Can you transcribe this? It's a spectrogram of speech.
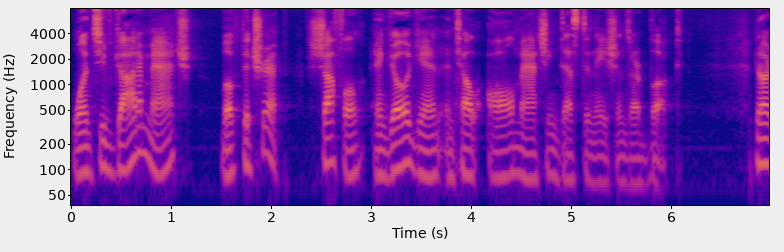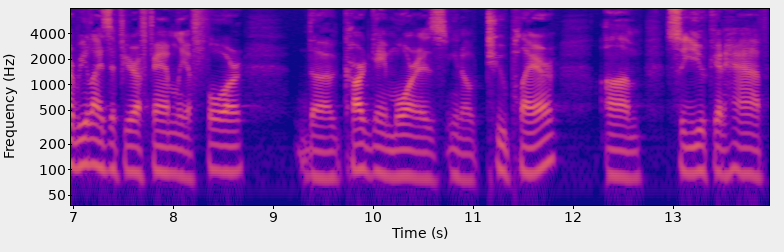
Once you've got a match, book the trip shuffle, and go again until all matching destinations are booked. Now, I realize if you're a family of four, the card game war is, you know, two player. Um, so you could have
